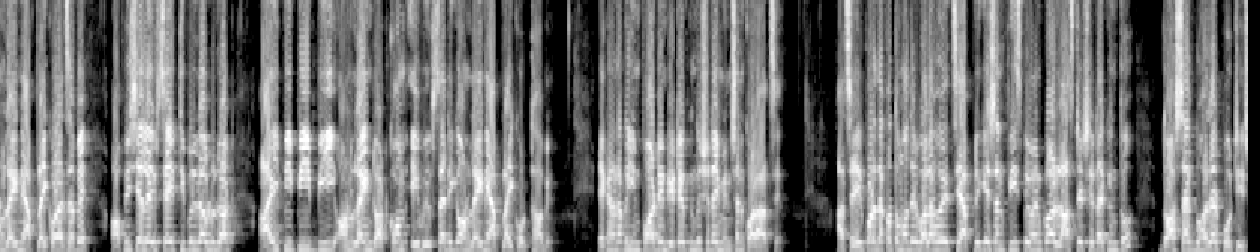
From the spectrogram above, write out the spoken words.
অনলাইনে অ্যাপ্লাই করা যাবে। Official website triple W dot IPPB online dot com এই ওয়েবসাইটটিকে অনলাইনে অ্যাপ্লাই করতে হবে। এখানে দেখো ইম্পর্টেন্ট ডেটেও কিন্তু সেটাই মেনশন করা আছে। আচ্ছা এরপরে দেখো তোমাদের বলা হয়েছে অ্যাপ্লিকেশন ফিস পেমেন্ট করার লাস্ট ডেট সেটা কিন্তু দশ এক দু হাজার পঁচিশ।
